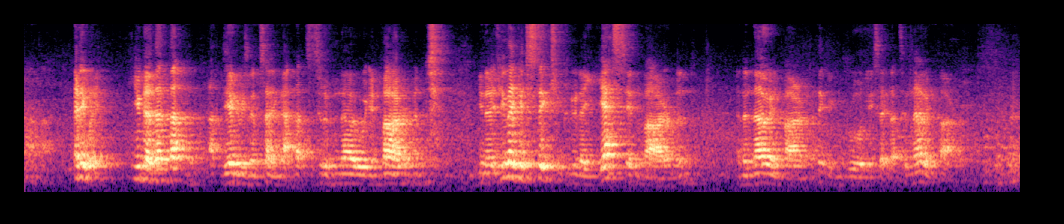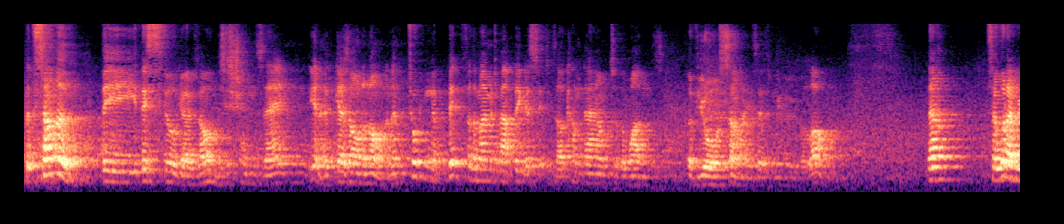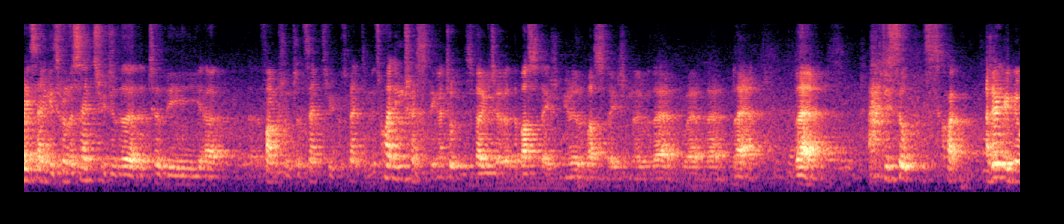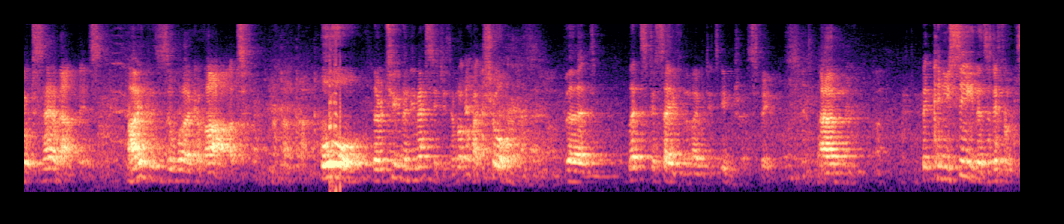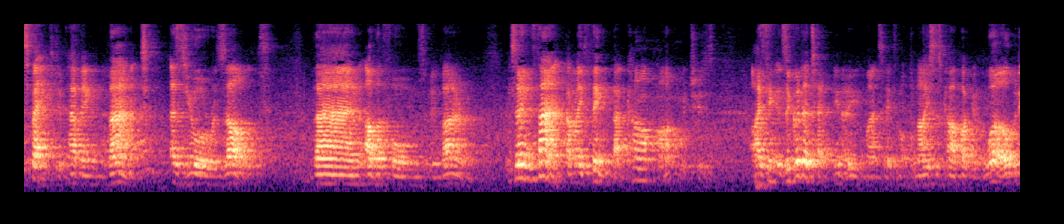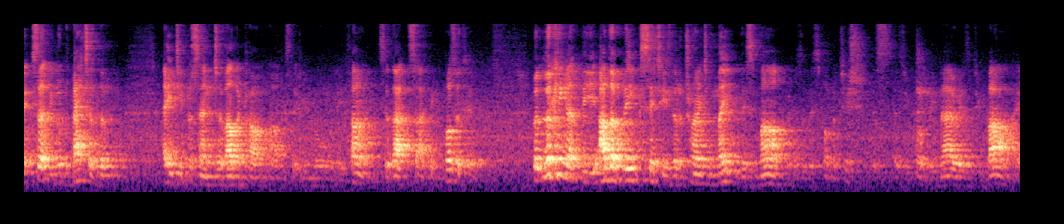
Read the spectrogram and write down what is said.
anyway, you know, that, that, uh, the only reason I'm saying that, that's sort of no environment. you know, if you make a distinction between a yes environment and a no environment, I think we can broadly say that's a no environment. But some of the, this still goes on, this is Shenzhen, you know, it goes on and on. And I'm talking a bit for the moment about bigger cities. I'll come down to the ones of your size as we move along. Now, so what I'm really saying is from the sensory to the, to the uh, function to the sensory perspective. It's quite interesting. I took this photo at the bus station. You know the bus station over there, where there, there, there. I just thought this is quite. I don't really know what to say about this. Either this is a work of art, or there are too many messages. I'm not quite sure. But let's just say for the moment it's interesting. Um, but can you see there's a different perspective having that as your result than other forms of environment? And so in fact, I think that car park, which is, I think it's a good attempt, you know, you might say it's not the nicest car park in the world, but it certainly looks better than 80% of other car parks that you normally find. So that's, I think, positive. But looking at the other big cities that are trying to make this mark because of this competition, this, as you probably know, is Dubai,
